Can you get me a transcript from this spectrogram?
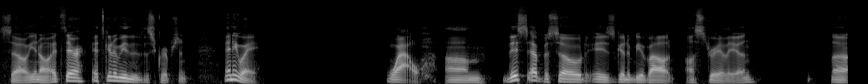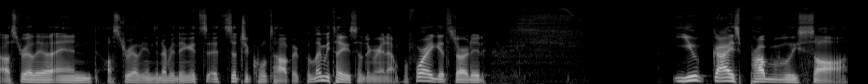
So you know it's there. It's gonna be in the description. Anyway, wow. Um, this episode is gonna be about Australia, uh, Australia and Australians and everything. It's it's such a cool topic. But let me tell you something right now. Before I get started, you guys probably saw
